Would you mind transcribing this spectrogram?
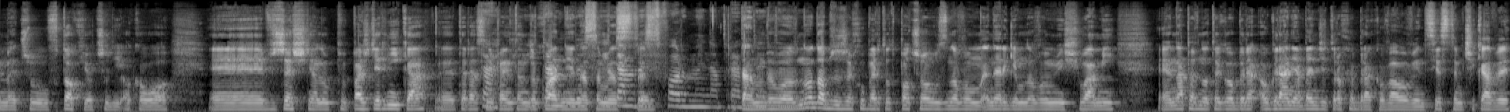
meczu w Tokio, czyli około e, września lub października. E, teraz nie Tak, pamiętam i dokładnie, bez, natomiast I tam bez formy naprawdę. tam było, no dobrze, że Hubert odpoczął z nową energią, nowymi siłami. E, Na pewno tego ogrania będzie trochę brakowało, więc jestem ciekawy,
